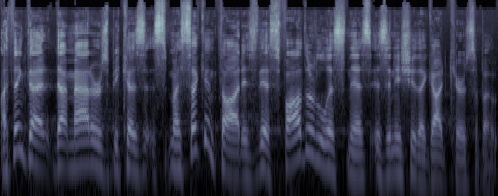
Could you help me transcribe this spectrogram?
I think that that matters because my second thought is this fatherlessness is an issue that God cares about.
